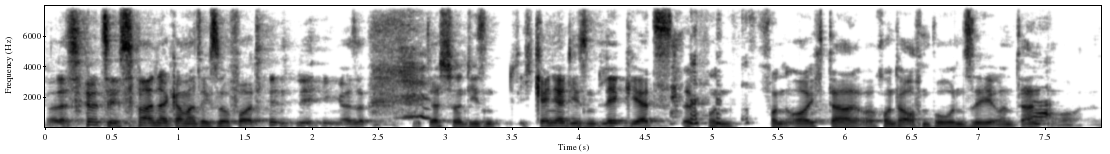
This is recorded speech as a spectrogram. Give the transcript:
das hört sich so an, da kann man sich sofort hinlegen. Also das schon diesen, ich kenne ja diesen Blick jetzt äh, von, von euch da runter auf den Bodensee und dann, ja. oh, also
